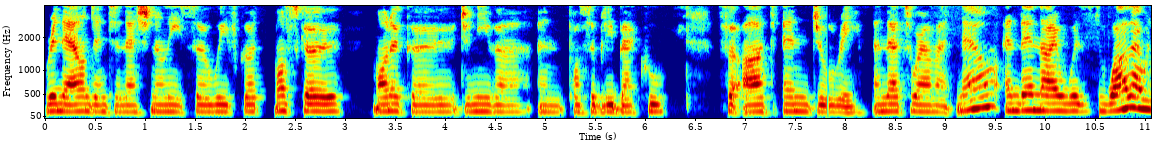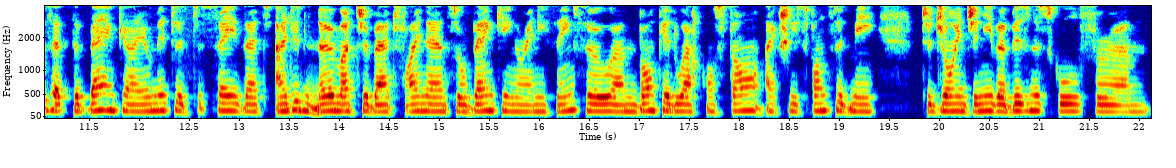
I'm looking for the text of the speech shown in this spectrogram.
renowned internationally. So we've got Moscow, Monaco, Geneva, and possibly Baku for art and jewelry. And that's where I'm at now. And then I was, while I was at the bank, I omitted to say that I didn't know much about finance or banking or anything. So um, Banque Edouard Constant actually sponsored me to join Geneva Business School for um,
